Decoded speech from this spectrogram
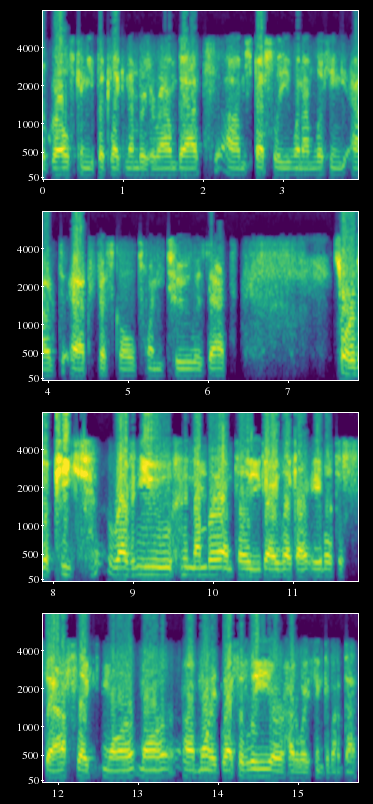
growth? Can you put like numbers around that? Um, especially when I'm looking out at fiscal 2022. Is that sort of a peak revenue number until you guys like are able to staff like more more uh, more aggressively, or how do I think about that?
